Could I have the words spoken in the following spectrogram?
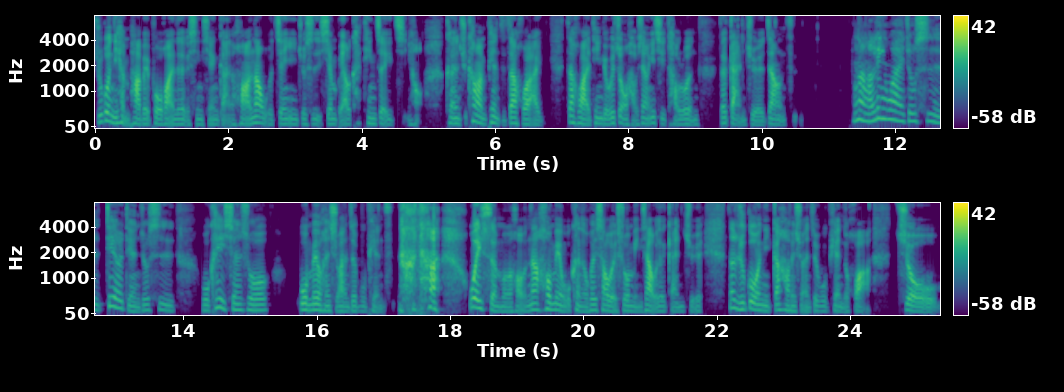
如果你很怕被破坏那个新鲜感的话，那我建议就是先不要看听这一集哈，可能去看完片子再回来再回来听，有一种好像一起讨论的感觉这样子。那另外就是第二点就是，我可以先说。我没有很喜欢这部片子，那为什么？哈，那后面我可能会稍微说明一下我的感觉。那如果你刚好很喜欢这部片的话，就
